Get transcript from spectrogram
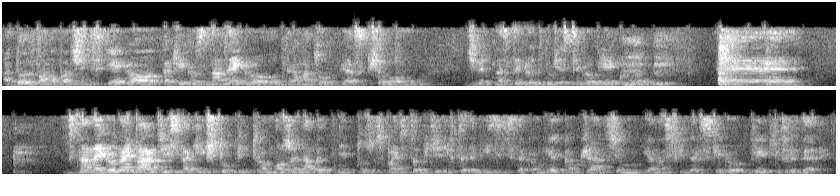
Adolfa Nowaczyńskiego, takiego znanego dramaturga z przełomu XIX i XX wieku. E, znanego najbardziej z takiej sztuki, którą może nawet niektórzy z Państwa widzieli w telewizji z taką wielką kreacją Jana Świderskiego, Wielki Fryderyk.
